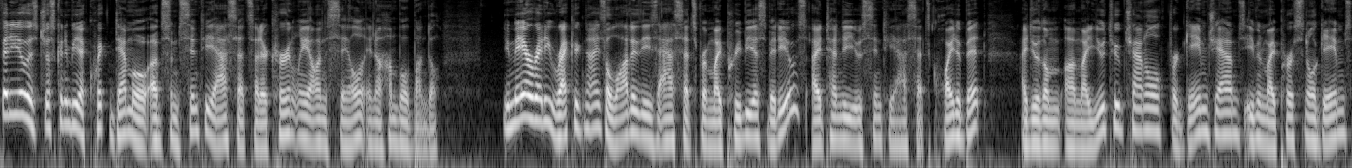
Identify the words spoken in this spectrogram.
video is just going to be a quick demo of some Synty assets that are currently on sale in a Humble Bundle. You may already recognize a lot of these assets from my previous videos. I tend to use Synty assets quite a bit. I do them on my YouTube channel for game jams, even my personal games.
